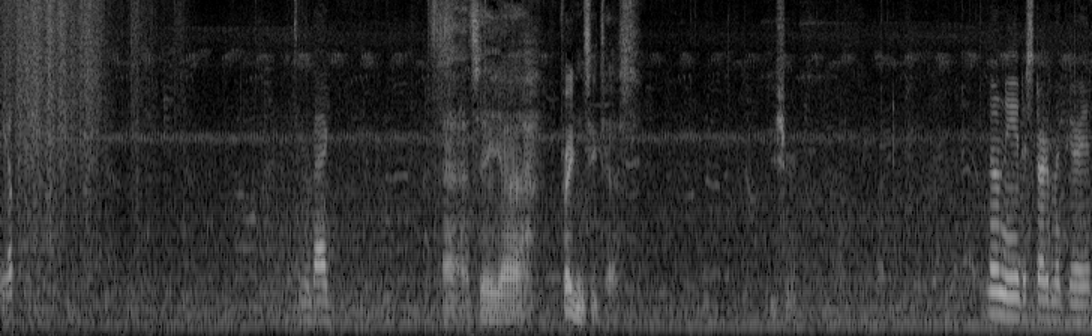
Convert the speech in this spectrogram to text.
Yep. What's in the bag? Uh, it's a uh, pregnancy test. You sure? No need. I started my period.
